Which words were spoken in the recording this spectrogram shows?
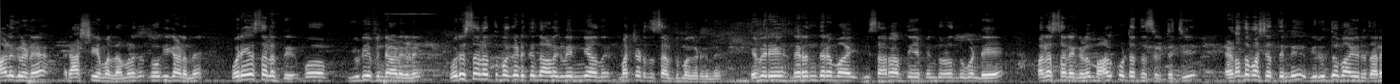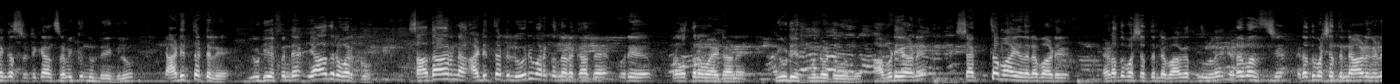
ആളുകളുടെ രാഷ്ട്രീയമല്ല. നമ്മൾ നോക്കിക്കാണുന്നത് ഒരേ സ്ഥലത്ത് ഇപ്പോൾ യു ഡി എഫിന്റെ ആളുകൾ ഒരു സ്ഥലത്ത് പങ്കെടുക്കുന്ന ആളുകൾ തന്നെയാണ് മറ്റടുത്ത സ്ഥലത്ത് പങ്കെടുക്കുന്നത്. ഇവർ നിരന്തരമായി ഈ സ്ഥാനാർത്ഥിയെ പിന്തുടർന്നുകൊണ്ടേ പല സ്ഥലങ്ങളും ആൾക്കൂട്ടത്തെ സൃഷ്ടിച്ച് ഇടതുപക്ഷത്തിന് വിരുദ്ധമായ ഒരു തരംഗം സൃഷ്ടിക്കാൻ ശ്രമിക്കുന്നുണ്ടെങ്കിലും അടിത്തട്ടിൽ യു ഡി എഫിന്റെ യാതൊരു വർക്കും സാധാരണ അടിത്തട്ടിൽ ഒരു വർക്കും നടക്കാത്ത ഒരു പ്രവർത്തനമായിട്ടാണ് യു ഡി എഫ് മുന്നോട്ട് പോകുന്നത്. അവിടെയാണ് ശക്തമായ നിലപാട് ഇടതുപക്ഷത്തിന്റെ ഭാഗത്തു നിന്നുള്ള ഇടതുപക്ഷ ഇടതുപക്ഷത്തിന്റെ ആളുകൾ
